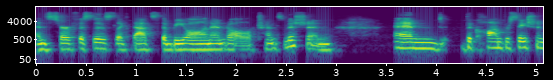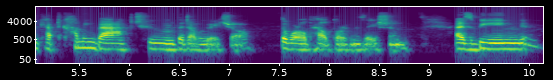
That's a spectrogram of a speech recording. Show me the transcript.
and surfaces, like that's the be all and end all of transmission. And the conversation kept coming back to the WHO, the World Health Organization, as being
